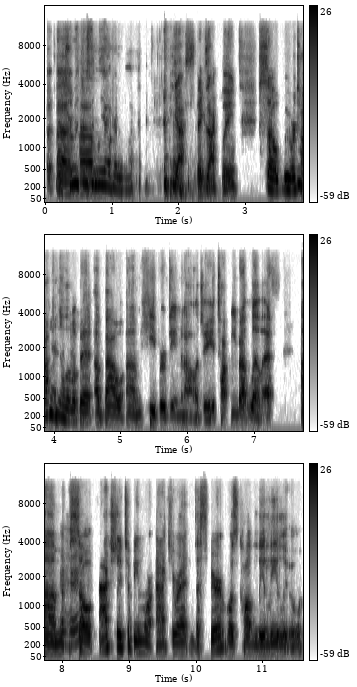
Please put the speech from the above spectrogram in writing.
The uh, truth is in um, the overlap. yes, exactly. So we were talking a little bit about um, Hebrew demonology, talking about Lilith. Um, Mhm. So actually, to be more accurate, the spirit was called Lililu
